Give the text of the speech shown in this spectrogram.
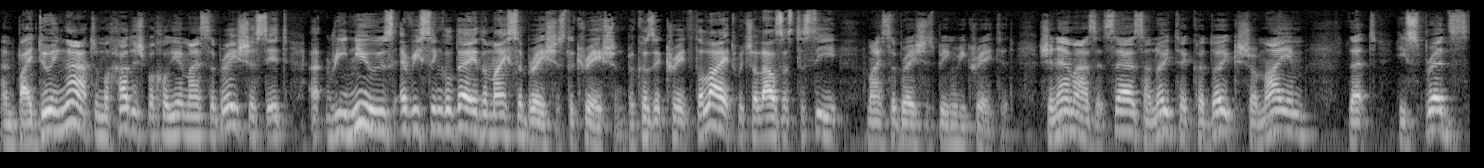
And by doing that, it uh, renews every single day the Maisa the creation, because it creates the light which allows us to see Maisa being recreated. Shenema, as it says, Hanoite Kadoik Shomayim, that he spreads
